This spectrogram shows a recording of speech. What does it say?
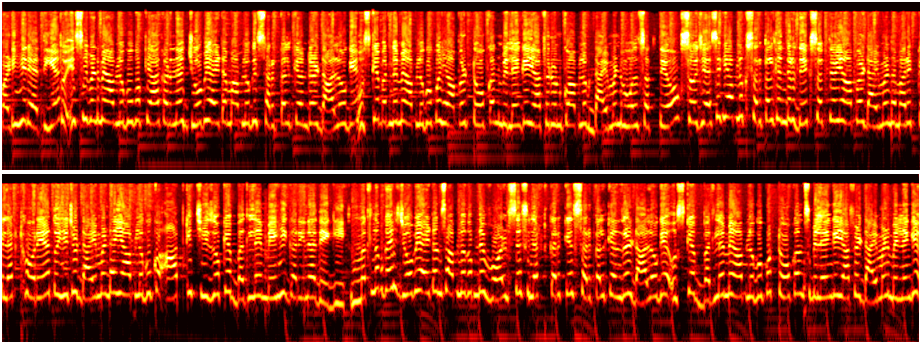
पड़ी ही रहती है। तो इस इवेंट में आप लोगों को क्या करना है? जो भी आइटम आप लोग इस सर्कल के अंदर डालोगे, उसके बदले में आप लोगों को यहाँ पर टोकन मिलेंगे या फिर उनको आप लोग डायमंड बोल सकते हो। सो जैसे की आप लोग सर्कल के अंदर देख सकते हो, यहाँ पर डायमंड हमारे कलेक्ट हो रहे हैं। तो ये जो डायमंड है, ये आप लोगों को आपकी चीज़ों के बदले में ही गरीना देगी। मतलब गाइस जो भी आइटम्स आप लोग अपने वर्ल्ड से सिलेक्ट करके सर्कल के अंदर डालोगे उसके बदले में आप लोगों को टोकन्स मिलेंगे या फिर डायमंड मिलेंगे।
